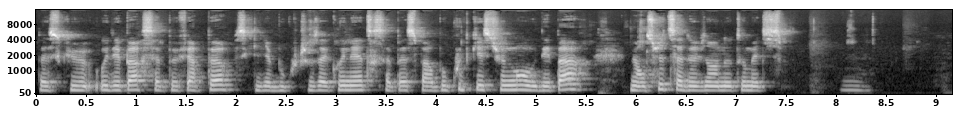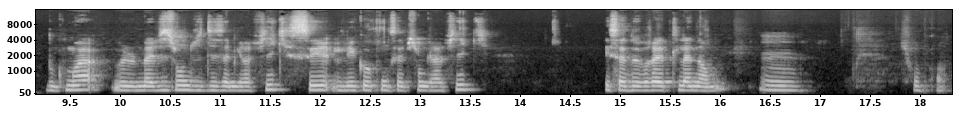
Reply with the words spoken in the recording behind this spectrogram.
parce que au départ, ça peut faire peur, parce qu'il y a beaucoup de choses à connaître, ça passe par beaucoup de questionnements au départ, mais ensuite, ça devient un automatisme. Mm. Donc moi, ma vision du design graphique, c'est l'éco-conception graphique, et ça devrait être la norme. Mm. Je comprends.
